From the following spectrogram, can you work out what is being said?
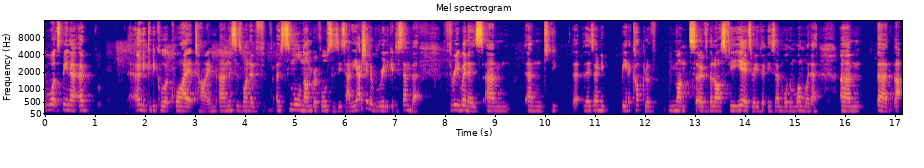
what's been a, a only could be called a quiet time. Um, this is one of a small number of horses he's had. He actually had a really good December, three winners, um, and you, there's only been a couple of months over the last few years where he's had more than one winner um, uh, that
